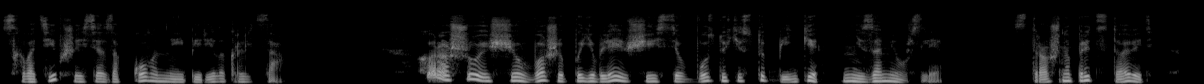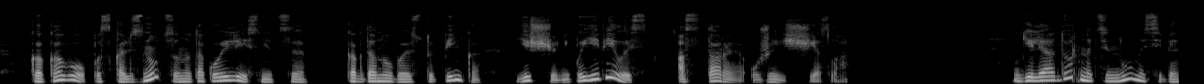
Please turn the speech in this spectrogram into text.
схватившийся за кованные перила крыльца. Хорошо еще ваши появляющиеся в воздухе ступеньки не замерзли. Страшно представить, Каково поскользнуться на такой лестнице, когда новая ступенька еще не появилась, а старая уже исчезла? Гелиодор натянул на себя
